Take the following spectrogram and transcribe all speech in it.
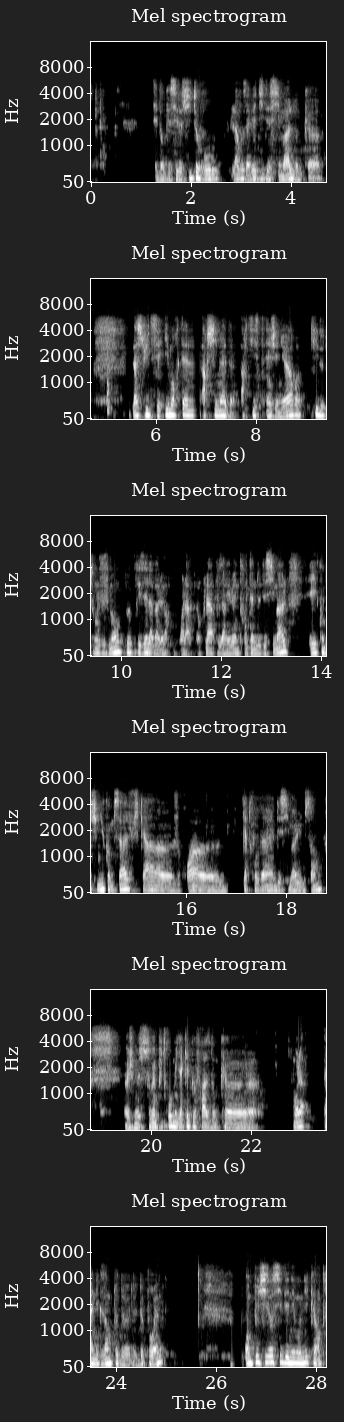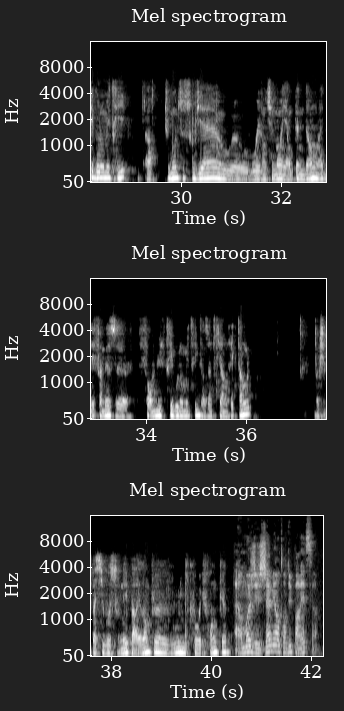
Et donc ainsi de suite, vous, là vous avez 10 décimales, donc euh, la suite, c'est immortel, Archimède, artiste, ingénieur. Qui de ton jugement peut priser la valeur Voilà. Donc là, vous arrivez à une trentaine de décimales et il continue comme ça jusqu'à, euh, je crois, 80 euh, décimales, il me semble. Euh, je me souviens plus trop, mais il y a quelques phrases. Donc voilà un exemple de, de poème. On peut utiliser aussi des mnémoniques en trigonométrie. Alors tout le monde se souvient ou, ou éventuellement est en plein dedans hein, des fameuses formule trigonométrique dans un triangle rectangle. Donc je sais pas si vous vous souvenez, par exemple, vous, Nico et Franck. Alors moi, j'ai jamais entendu parler de ça.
